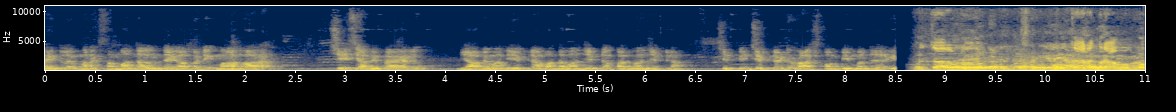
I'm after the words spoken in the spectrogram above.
రైతులకు మనకు సంబంధాలు ఉంటాయి కాబట్టి మా ద్వారా చేసి అభిప్రాయాలు యాభై మంది చెప్పినా వంద మంది చెప్పినా పది మంది చెప్పినా. చెప్పి చెప్పినట్టు రాసి పంపించమని జరిగింది. కుల్చారంలో కుల్చారం గ్రామంలో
